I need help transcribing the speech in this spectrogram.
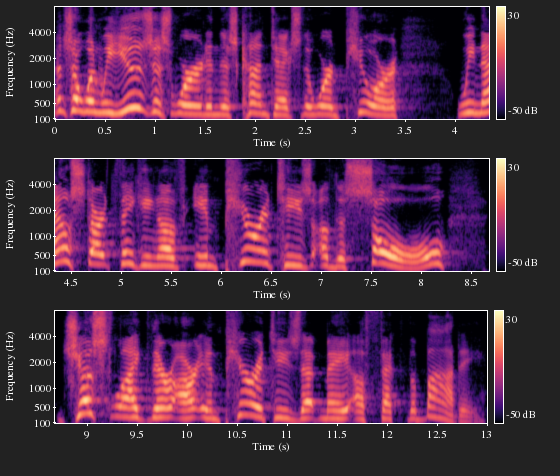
And so when we use this word in this context, the word pure, we now start thinking of impurities of the soul just like there are impurities that may affect the body.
